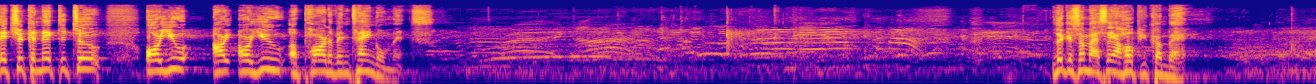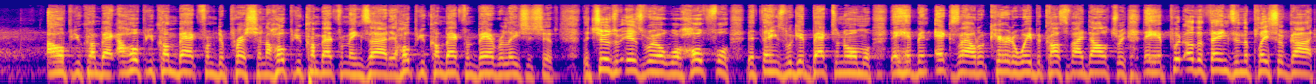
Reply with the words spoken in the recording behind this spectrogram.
that you're connected to? Or are you, are, are you a part of entanglements? Look at somebody say, I hope you come back. I hope you come back. I hope you come back from depression. I hope you come back from anxiety. I hope you come back from bad relationships. The children of Israel were hopeful that things would get back to normal. They had been exiled or carried away because of idolatry. They had put other things in the place of God.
